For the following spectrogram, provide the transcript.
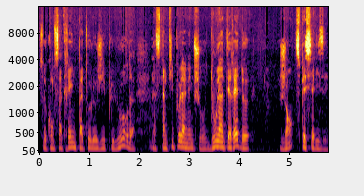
se consacrer à une pathologie plus lourde. C'est un petit peu la même chose. D'où l'intérêt de gens spécialisés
